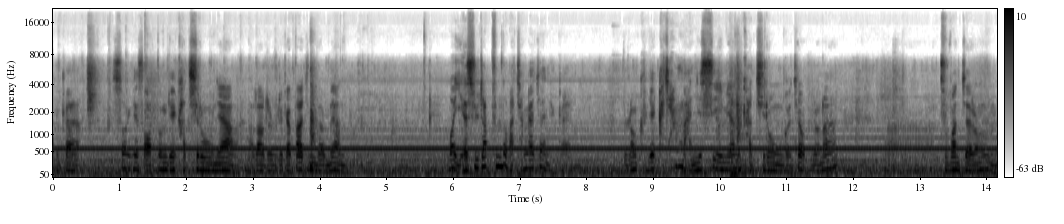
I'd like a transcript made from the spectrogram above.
그러니까 수학에서 어떤 게 가치로우냐를 우리가 따진다면 뭐 예술 작품도 마찬가지 아닐까요? 물론 그게 가장 많이 쓰이면 가치로운 거죠. 그러나 어, 두 번째로는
